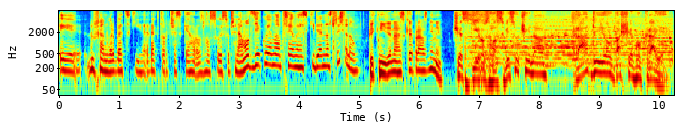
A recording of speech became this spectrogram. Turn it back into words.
i Dušan Vrbecký, redaktor Českého rozhlasu Vysočina. Moc děkujeme a přejeme hezký den naslyšenou naslyšenou. Pěkný den a hezké prázdniny. Český rozhlas Vysočina, rádio vašeho kraje.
